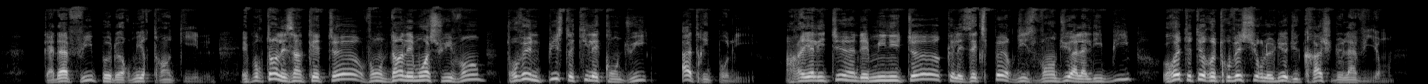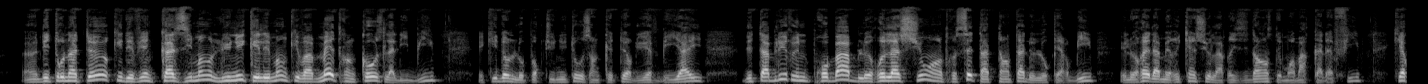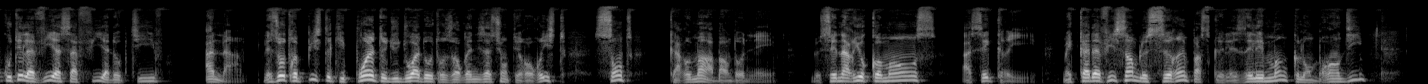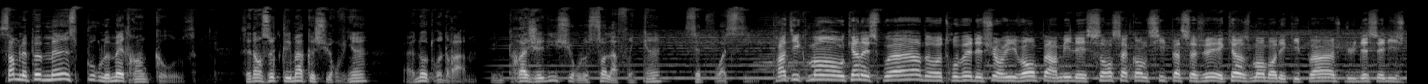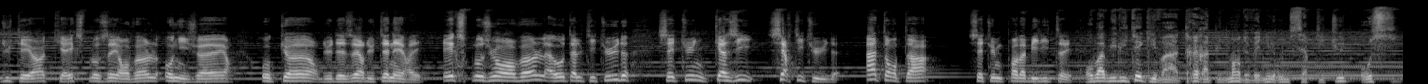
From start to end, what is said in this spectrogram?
Kadhafi peut dormir tranquille. Et pourtant, les enquêteurs vont, dans les mois suivants, trouver une piste qui les conduit à Tripoli. En réalité, un des minuteurs que les experts disent vendus à la Libye aurait été retrouvé sur le lieu du crash de l'avion. Un détonateur qui devient quasiment l'unique élément qui va mettre en cause la Libye et qui donne l'opportunité aux enquêteurs du FBI d'établir une probable relation entre cet attentat de Lockerbie et le raid américain sur la résidence de Muammar Kadhafi qui a coûté la vie à sa fille adoptive Anna. Les autres pistes qui pointent du doigt d'autres organisations terroristes sont carrément abandonnées. Le scénario commence à s'écrire. Mais Kadhafi semble serein parce que les éléments que l'on brandit semblent un peu minces pour le mettre en cause. C'est dans ce climat que survient un autre drame, une tragédie sur le sol africain cette fois-ci. Pratiquement aucun espoir de retrouver des survivants parmi les 156 passagers et 15 membres d'équipage du Décélis d'UTA qui a explosé en vol au Niger, au cœur du désert du Ténéré. Explosion en vol à haute altitude, c'est une quasi-certitude. Attentat, c'est une probabilité. Probabilité qui va très rapidement devenir une certitude aussi.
